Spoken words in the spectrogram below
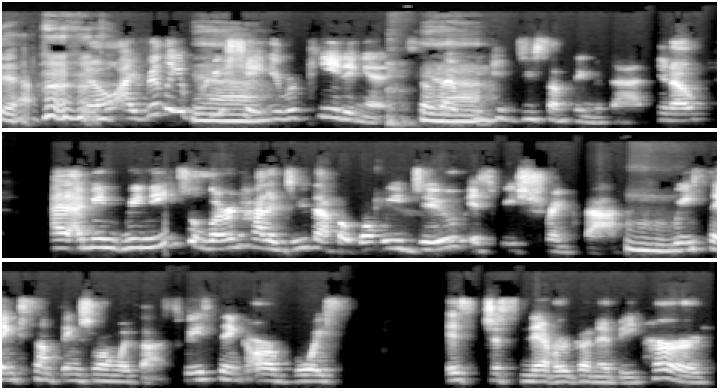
Yeah. You know, I really appreciate yeah. you repeating it so yeah. that we could do something with that, you know? And I mean, we need to learn how to do that. But what we do is we shrink back. Mm-hmm. We think something's wrong with us. We think our voice is just never going to be heard.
